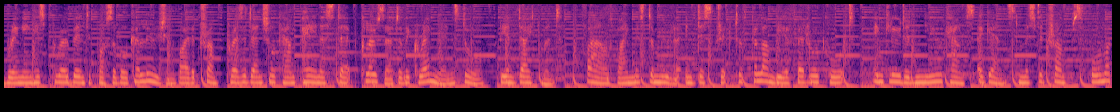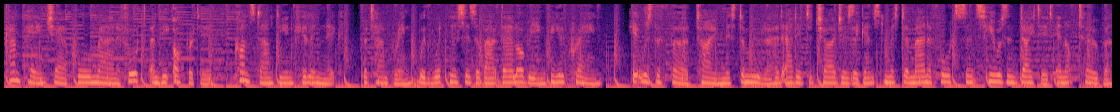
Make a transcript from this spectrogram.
bringing his probe into possible collusion by the Trump presidential campaign a step closer to the Kremlin's door. The indictment, filed by Mr. Mueller in District of Columbia Federal Court, included new counts against Mr. Trump's former campaign chair Paul Manafort and the operative, Konstantin Kilimnik, for tampering with witnesses about their lobbying for Ukraine. It was the third time Mr. Mueller had added to charges against Mr. Manafort since he was indicted in October.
